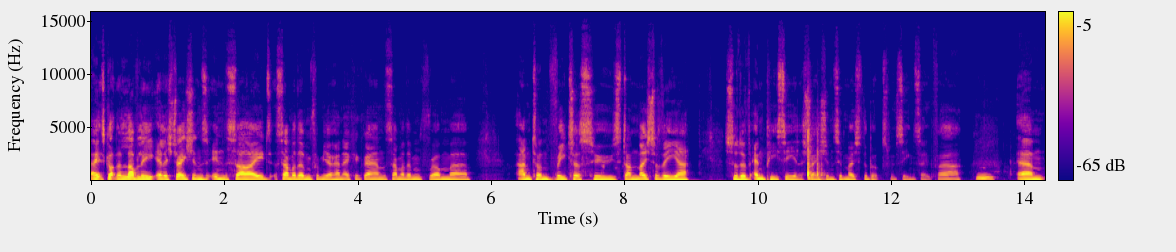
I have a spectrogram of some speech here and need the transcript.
Uh, it's got the lovely illustrations inside, some of them from Johan Egerkrans, some of them from uh, Anton Vitus, who's done most of the uh, sort of NPC illustrations in most of the books we've seen so far. Um,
